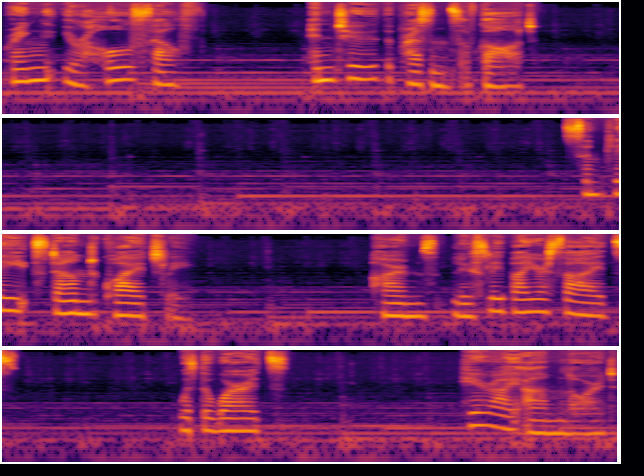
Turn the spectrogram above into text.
Bring your whole self into the presence of God. Simply stand quietly, arms loosely by your sides, with the words, Here I am, Lord.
